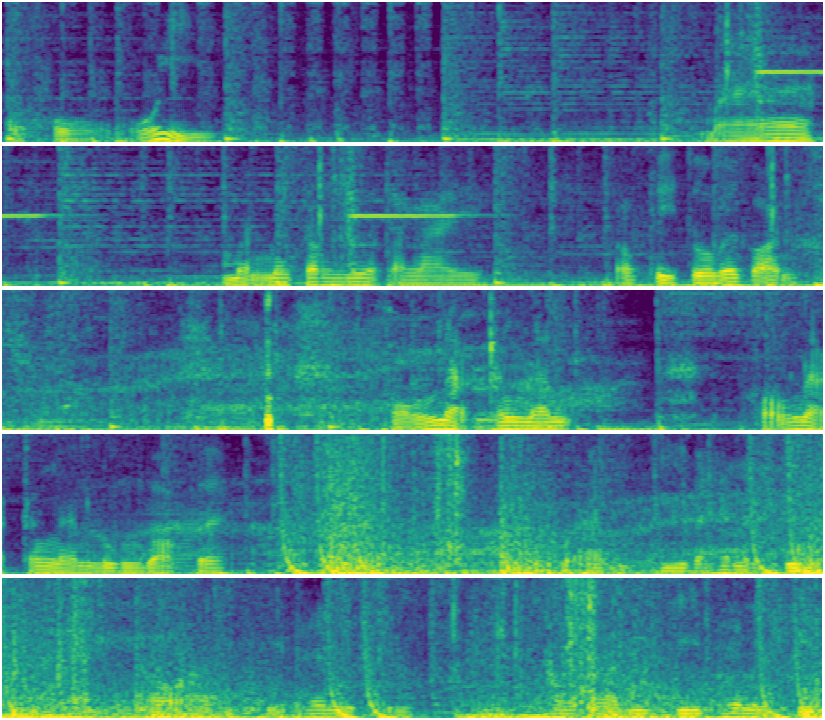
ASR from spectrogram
โอ้โหมา มันไม่ต้องเลือกอะไร เอาสี่ตัวไว้ก่อน ของหนักทั้งนั้น ของหนักทั้งนั้นลุงบอกเลยเอา RPG ไปให้มันกิน เอา RPG ไปให้มันกิน เอา RPG ไปให้มันกิน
